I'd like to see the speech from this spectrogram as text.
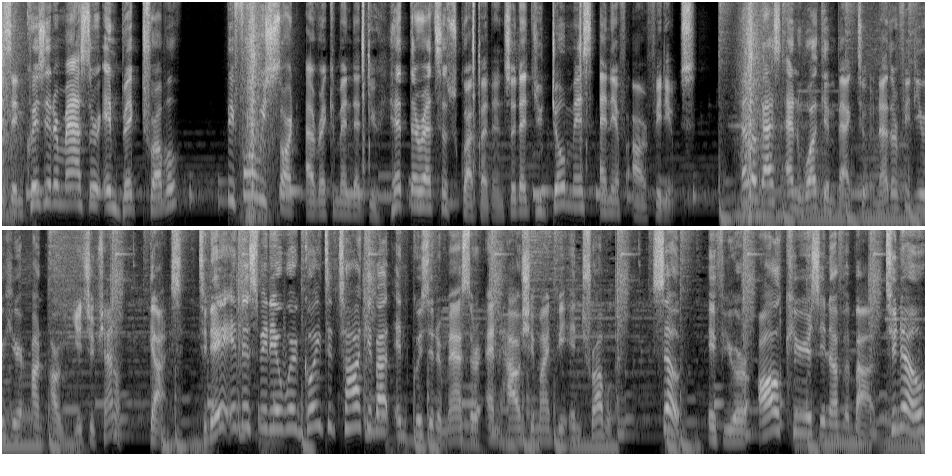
Is Inquisitor Master in big trouble? Before we start, I recommend that you hit the red subscribe button so that you don't miss any of our videos. Hello guys and welcome back to another video here on our YouTube channel. Guys, today in this video we're going to talk about Inquisitor Master and how she might be in trouble. So, if you're all curious enough about to know,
